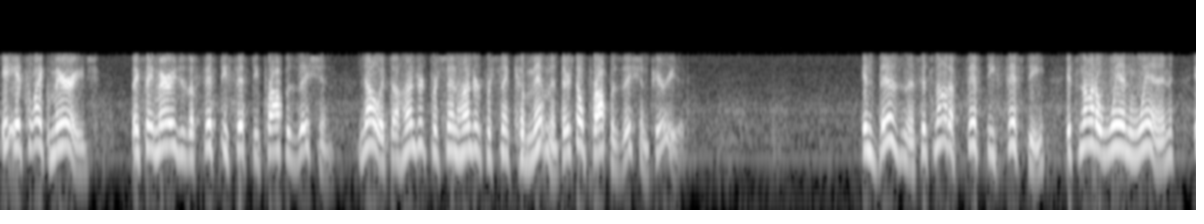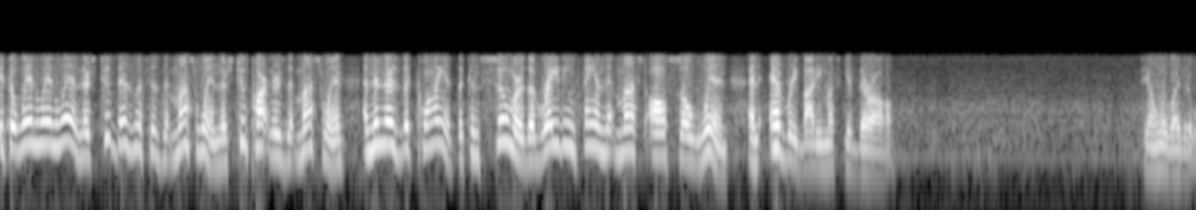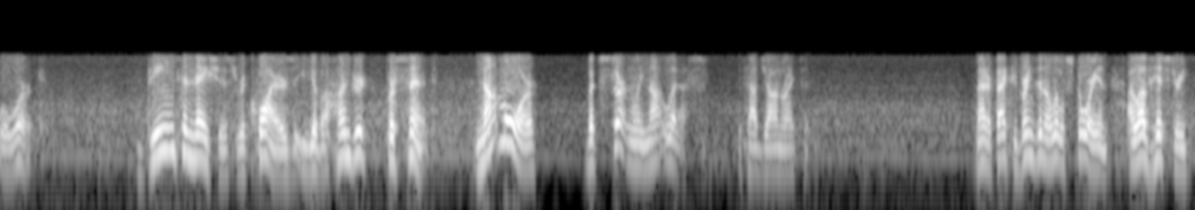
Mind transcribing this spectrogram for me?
It's like marriage. They say marriage is a 50 50 proposition. No, it's a 100% 100% commitment. There's no proposition, period. In business, it's not a 50 50, it's not a win win. It's a win win win. There's two businesses that must win, there's two partners that must win, and then there's the client, the consumer, the raving fan that must also win. And everybody must give their all. It's the only way that it will work. Being tenacious requires that you give a hundred percent, not more, but certainly not less. Is how John writes it. Matter of fact, he brings in a little story, and I love history.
